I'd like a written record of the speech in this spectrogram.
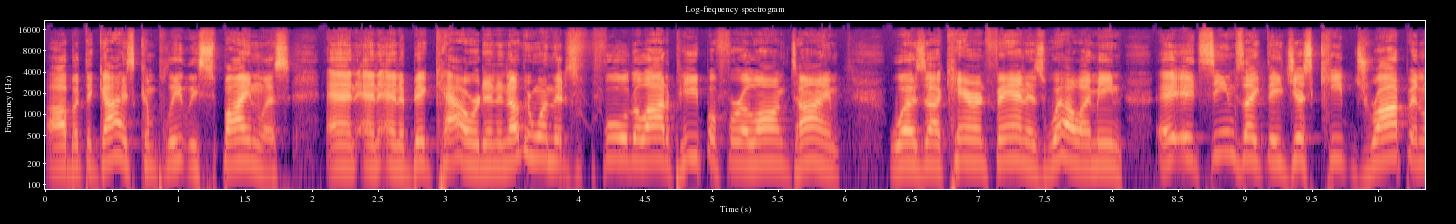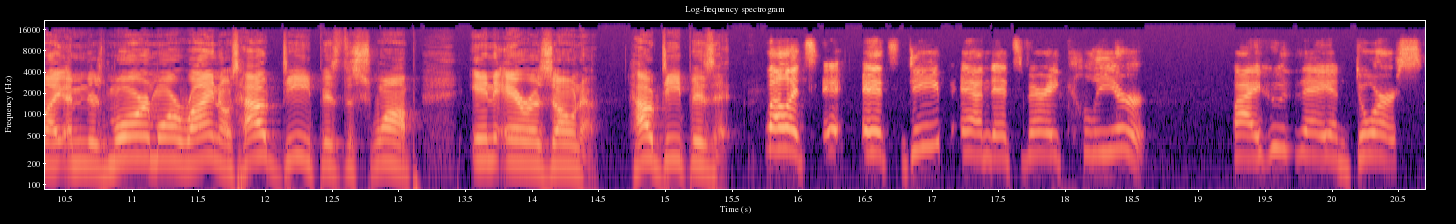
Uh, but the guy's completely spineless and, and, and a big coward. And another one that's fooled a lot of people for a long time was uh, Karen Fann as well. I mean, it, it seems like they just keep dropping. Like, I mean, there's more and more rhinos. How deep is the swamp in Arizona? How deep is it? Well, it's it, it's deep and it's very clear by who they endorse,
